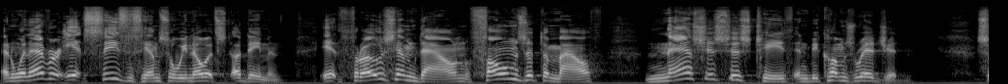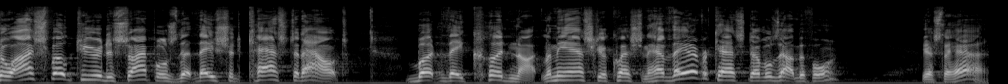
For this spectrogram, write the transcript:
And whenever it seizes him, so we know it's a demon, it throws him down, foams at the mouth, gnashes his teeth, and becomes rigid. So I spoke to your disciples that they should cast it out but they could not. Let me ask you a question. Have they ever cast devils out before? Yes, they had.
